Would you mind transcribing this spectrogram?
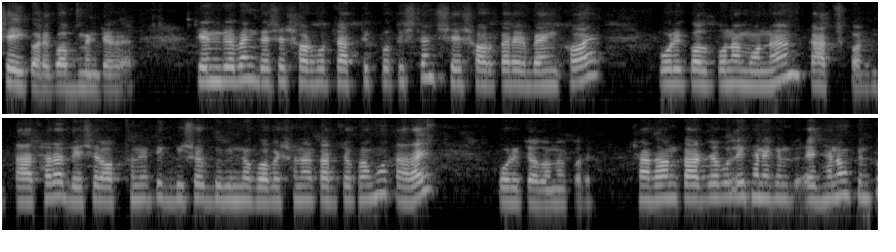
সেই করে গভর্নমেন্টের কেন্দ্রীয় ব্যাংক দেশের সর্বোচ্চ আর্থিক প্রতিষ্ঠান, সে সরকারের ব্যাংক হয় পরিকল্পনা, মনোনয়ন কাজ করেন। তাছাড়া দেশের অর্থনৈতিক বিষয়ক বিভিন্ন গবেষণা কার্যক্রমও তারাই পরিচালনা করে। সাধারণ কার্যাবলী এখানে কিন্তু, এখানেও কিন্তু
